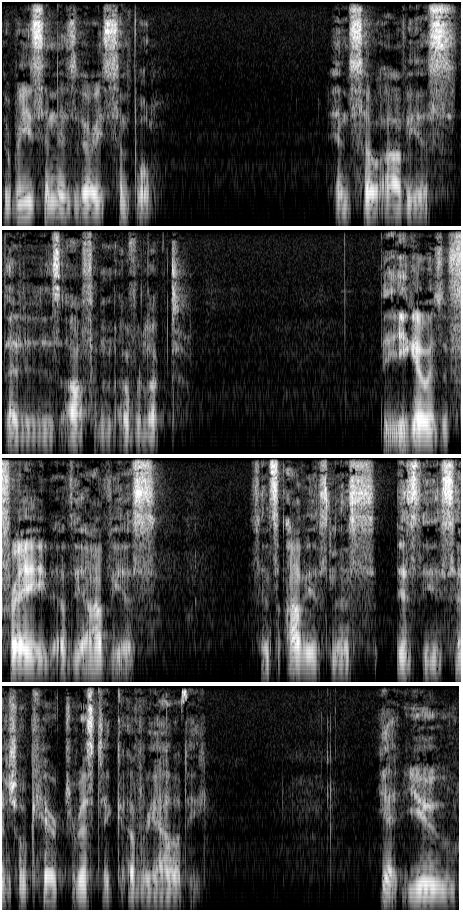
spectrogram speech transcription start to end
The reason is very simple, and so obvious that it is often overlooked. The ego is afraid of the obvious, since obviousness is the essential characteristic of reality. Yet you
